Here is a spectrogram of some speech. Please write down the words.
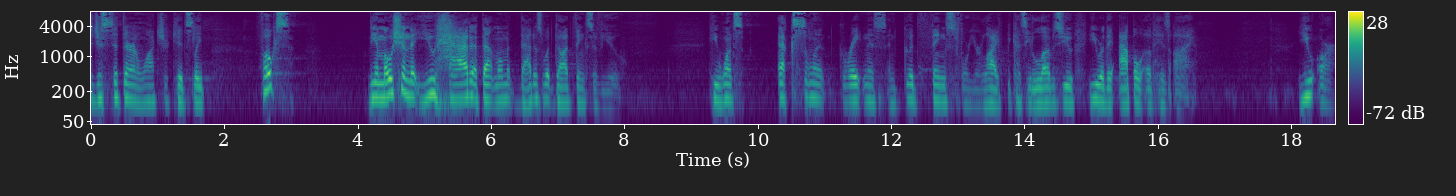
To just sit there and watch your kids sleep. Folks, the emotion that you had at that moment, that is what God thinks of you. He wants excellent greatness and good things for your life because He loves you. You are the apple of His eye. You are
